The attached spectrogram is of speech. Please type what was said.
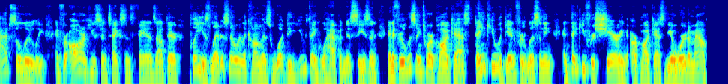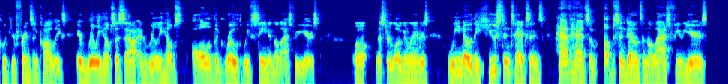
Absolutely. And for all our Houston Texans fans out there, please let us know in the comments what do you think will happen this season? And if you're listening to our podcast, thank you again for listening and thank you for sharing our podcast via word of mouth with your friends and colleagues. It really helps us out and really helps all of the growth we've seen in the last few years. Well, Mr. Logan Landers, we know the Houston Texans have had some ups and downs in the last few years,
